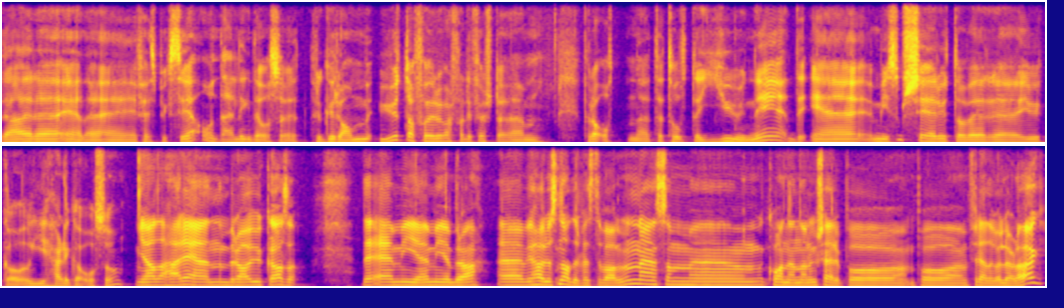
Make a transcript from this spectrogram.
Der eh, er det ei Facebook-side, og der ligger det også et program ut da, for i hvert fall de første fra 8. til 12. juni. Det er mye som skjer utover eh, i uka og i helga også. Ja, det her er en bra uke, altså. Det er mye, mye bra. vi har jo Snadderfestivalen, som KNN arrangerer på, på fredag og lørdag.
